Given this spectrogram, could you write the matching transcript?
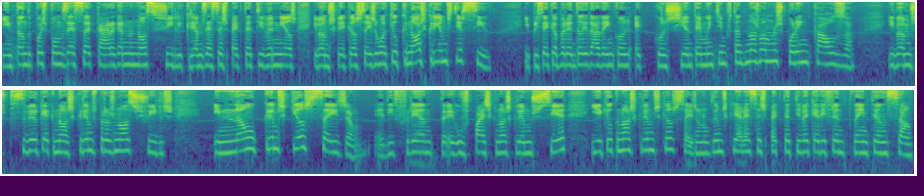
E então depois pomos essa carga no nosso filho e criamos essa expectativa neles e vamos querer que eles sejam aquilo que nós queríamos ter sido. E por isso é que a parentalidade é, é consciente é muito importante. Nós vamos nos pôr em causa e vamos perceber o que é que nós queremos para os nossos filhos e não queremos que eles sejam. É diferente é os pais que nós queremos ser e aquilo que nós queremos que eles sejam. Não podemos criar essa expectativa que é diferente da intenção.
